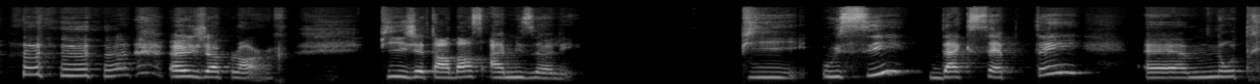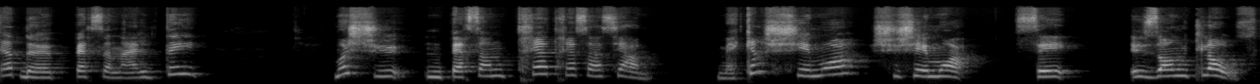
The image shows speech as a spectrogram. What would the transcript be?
je pleure. Puis j'ai tendance à m'isoler. Puis aussi d'accepter euh, nos traits de personnalité. Moi, je suis une personne très, très sociable. Mais quand je suis chez moi, je suis chez moi. C'est zone close.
